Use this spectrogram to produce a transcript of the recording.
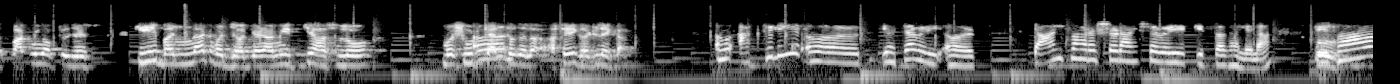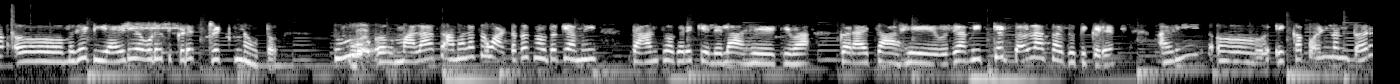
स्पार्कलिंग ऑफ की भन्नाट मज्जा होती आणि आम्ही इतके हसलो. मग शूट कॅन्सल झालं. असंही घडलंय का? ऍक्च्युली ह्याच्या वेळी डान्स महाराष्ट्र डान्सच्या वेळी एक किस्सा झालेला. तेव्हा म्हणजे डीआयडी एवढं तिकडे स्ट्रिक्ट नव्हतं. तू मला आम्हाला असं वाटतच नव्हतं की आम्ही डान्स वगैरे केलेला आहे किंवा करायचा आहे. म्हणजे आम्ही इतके डल असायचो तिकडे. आणि एका पॉईंट नंतर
